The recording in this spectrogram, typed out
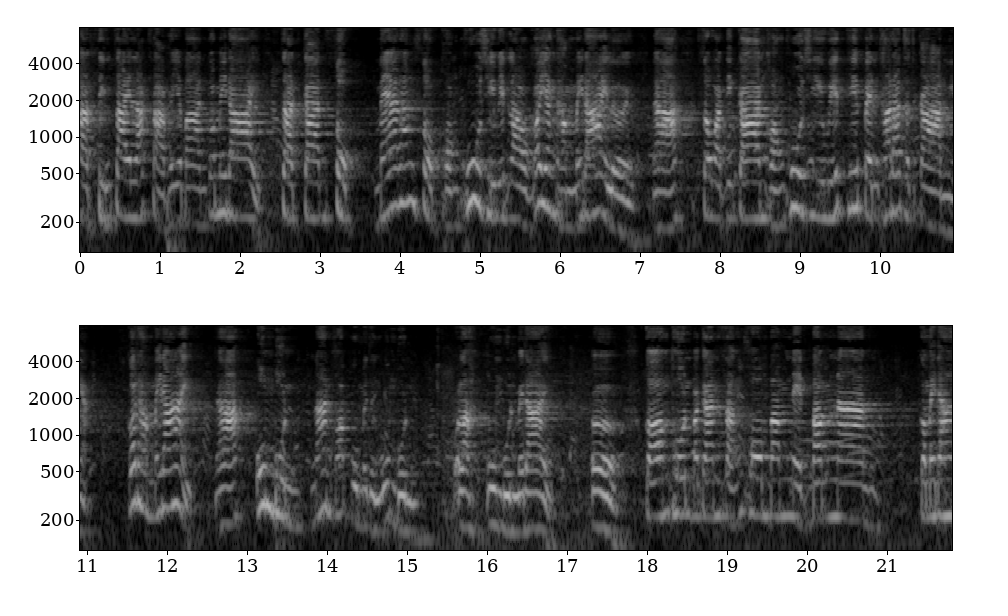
ตัดสินใจรักษาพยาบาลก็ไม่ได้ จัดการศพ แม้ทั้งศพของคู่ชีวิตเราก็ยังทำไม่ได้เลยนะคะสวัสดิการของคู่ชีวิตที่เป็นข้าราชการเนี่ยก็ทำไม่ได้นะคะอุ้มบุญน่านครอบคลุมไปถึงอุ้มบุญเวลาอุ้มบุญไม่ได้ เออกองทุนประกันสังคมบำเหน็จบำนาญก็ไม่ได้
